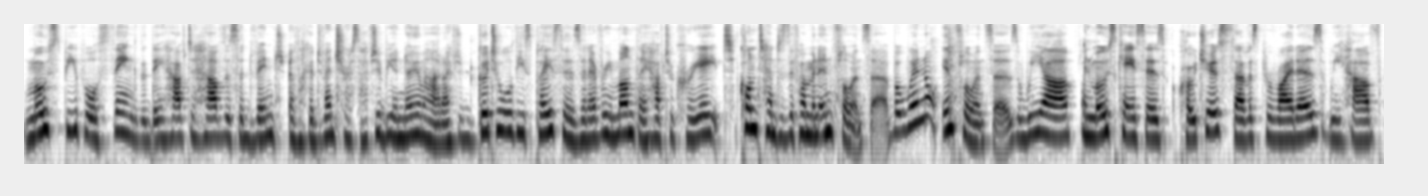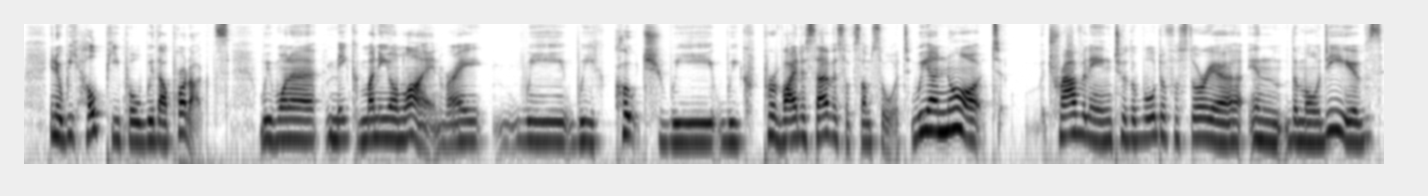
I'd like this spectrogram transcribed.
most people think that they have to have this adventure like adventurous i have to be a nomad i have to go to all these places and every month i have to create content as if i'm an influencer. But we're not influencers. We are in most cases coaches service providers. We have you know we help people with our products. We want to make money online right? We we coach we we provide a service of some sort. We are not traveling to the Waldorf Astoria in the Maldives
